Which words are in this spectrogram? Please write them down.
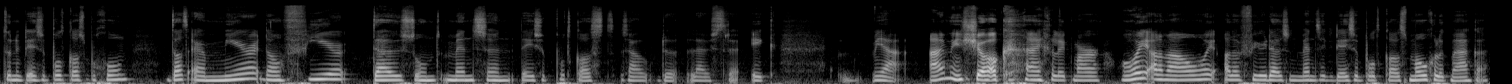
toen ik deze podcast begon, dat er meer dan 4000 mensen deze podcast zouden luisteren. Ik, ja, I'm in shock eigenlijk. Maar hoi allemaal, hoi alle 4000 mensen die deze podcast mogelijk maken.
